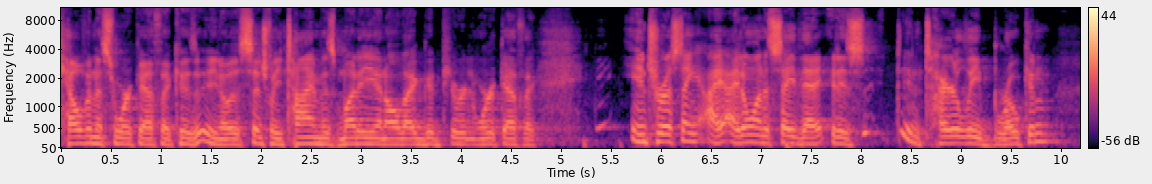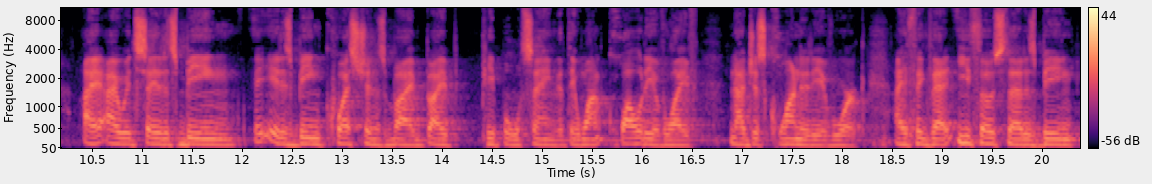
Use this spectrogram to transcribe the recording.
Calvinist work ethic is, you know, essentially time is money and all that good Puritan work ethic. Interesting. I, I don't want to say that it is entirely broken. I, I would say that it's being, it is being questioned by, by people saying that they want quality of life, not just quantity of work. I think that ethos that is being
